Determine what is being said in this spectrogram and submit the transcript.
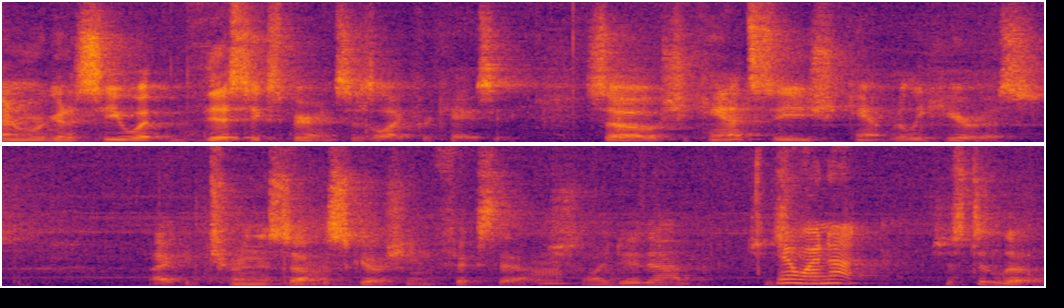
And we're going to see what this experience is like for Casey. So she can't see, she can't really hear us. I could turn this up a skoshi and fix that. Shall I do that? Just, Yeah, why not? just a little.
